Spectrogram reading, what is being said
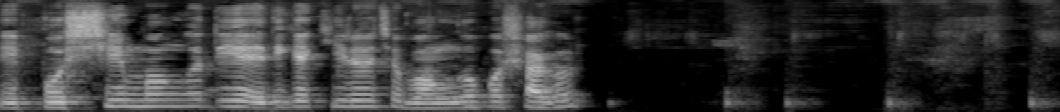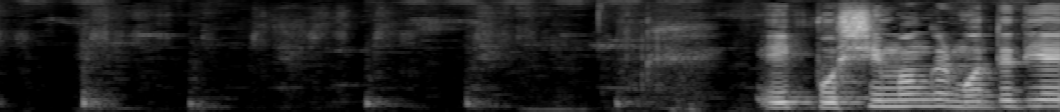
এই পশ্চিমবঙ্গ দিয়ে এদিকে কি রয়েছে? বঙ্গোপসাগর। এই পশ্চিমবঙ্গের মধ্যে দিয়ে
